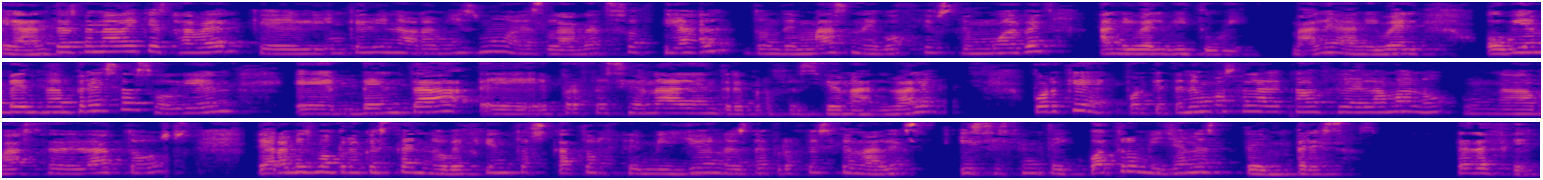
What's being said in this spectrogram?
Mira, antes de nada hay que saber que LinkedIn ahora mismo es la red social donde más negocios se mueve a nivel B2B, ¿vale? A nivel o bien venta a empresas o bien eh, venta eh, profesional entre profesional, ¿vale? ¿Por qué? Porque tenemos al alcance de la mano una base de datos y ahora mismo creo que está en 914 millones de profesionales y 64 millones de empresas. Es decir,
